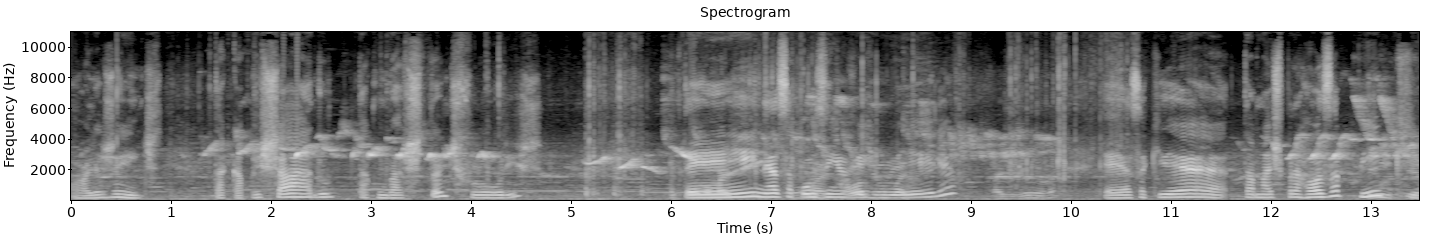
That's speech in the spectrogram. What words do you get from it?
Olha, gente, Tá caprichado, tá com bastante flores. Tem nessa corzinha vermelha. Essa aqui é tá mais para rosa pink.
